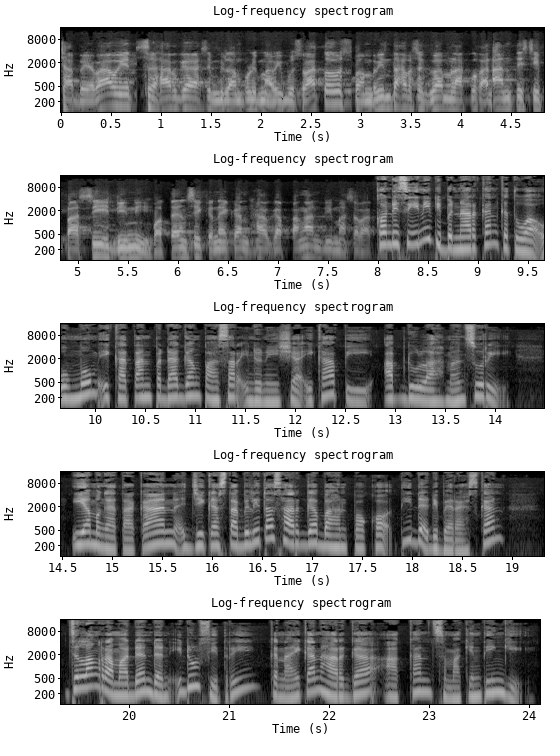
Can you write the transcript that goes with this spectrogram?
cabai rawit seharga 95.100, pemerintah harus segera melakukan antisipasi dini potensi kenaikan harga pangan di masyarakat. Kondisi ini dibenarkan Ketua Umum Ikatan Pedagang Pasar Indonesia IKAPI, Abdullah Mansuri. Ia mengatakan jika stabilitas harga bahan pokok tidak dibereskan, jelang Ramadan dan Idul Fitri, kenaikan harga akan semakin tinggi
